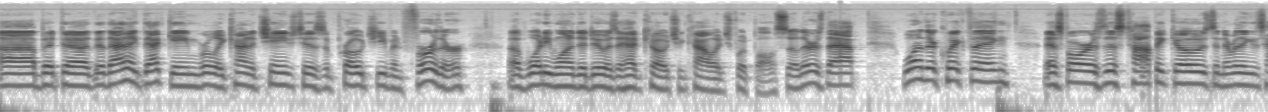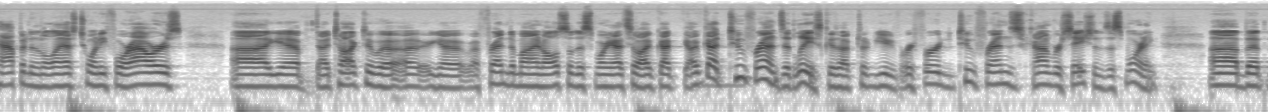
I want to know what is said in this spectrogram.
Uh, but uh, th- I think that game really kind of changed his approach even further of what he wanted to do as a head coach in college football. So there's that. One other quick thing as far as this topic goes and everything that's happened in the last 24 hours. Uh, yeah, I talked to a, a, you know, a friend of mine also this morning. So I've got I've got two friends at least because I've t- you referred to two friends' conversations this morning. Uh, but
